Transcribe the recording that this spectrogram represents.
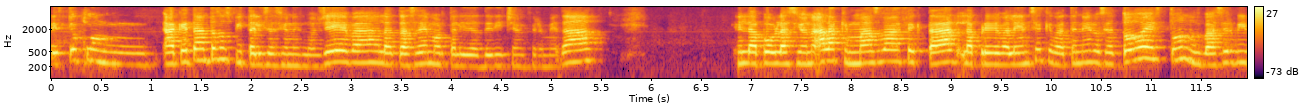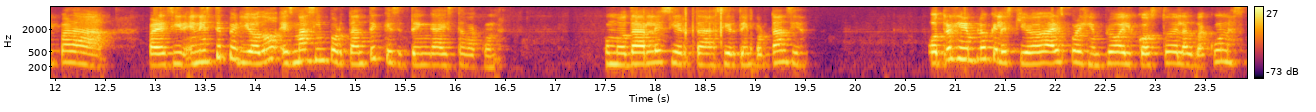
Esto con a qué tantas hospitalizaciones nos lleva, la tasa de mortalidad de dicha enfermedad, en la población a la que más va a afectar, la prevalencia que va a tener. O sea, todo esto nos va a servir para, decir, en este periodo es más importante que se tenga esta vacuna, como darle cierta, cierta importancia. Otro ejemplo que les quiero dar es, por ejemplo, el costo de las vacunas.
